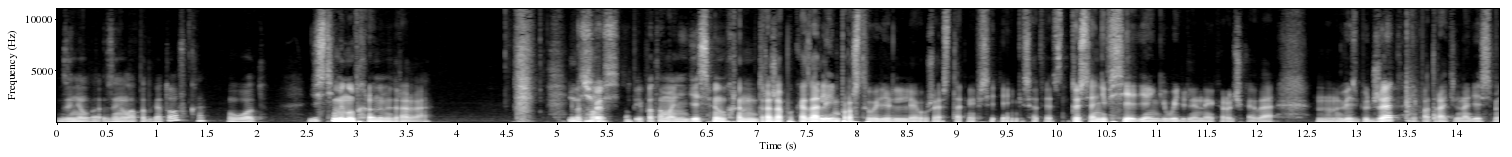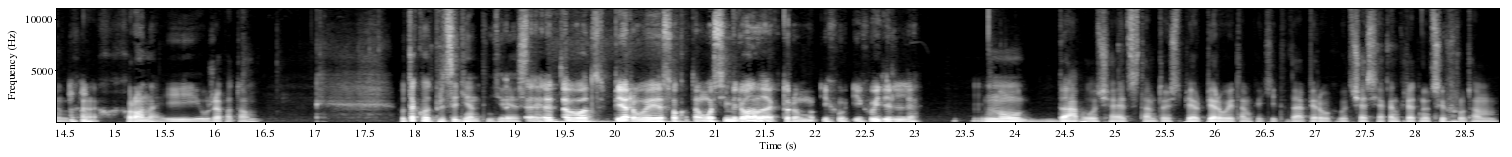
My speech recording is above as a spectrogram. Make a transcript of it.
заняла, заняла подготовка, вот, 10 минут хронометража. И потом, и потом они 10 минут хронометража показали, им просто выделили уже остальные все деньги, соответственно. То есть они все деньги выделенные, короче, когда весь бюджет они потратили на 10 минут uh-huh. хрона, и уже потом вот такой вот прецедент интересный. Это вот первые, сколько там, 8 миллионов, да, которые их, их выделили? Ну, да, получается, там, то есть пер, первые там какие-то, да, первую какую-то часть, я конкретную цифру там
